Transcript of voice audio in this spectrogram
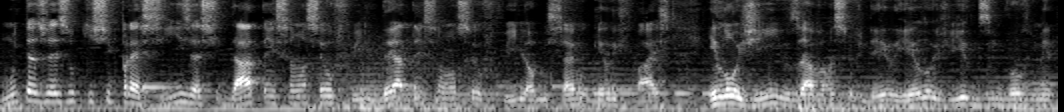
Muitas vezes o que se precisa é se dar atenção a seu filho, dê atenção ao seu filho, observe o que ele faz, elogie os avanços dele, elogie o desenvolvimento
